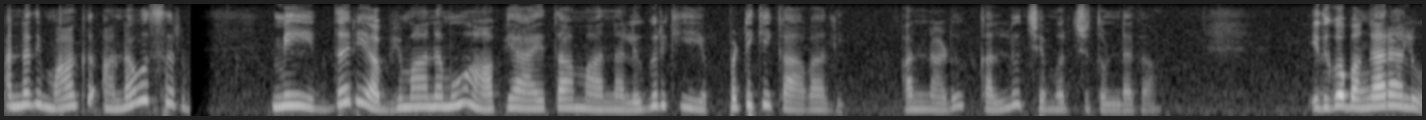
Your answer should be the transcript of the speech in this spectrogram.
అన్నది మాకు అనవసరం. మీ ఇద్దరి అభిమానము ఆప్యాయత మా నలుగురికి ఎప్పటికీ కావాలి అన్నాడు కళ్ళు చెమర్చుతుండగా. ఇదిగో బంగారాలు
